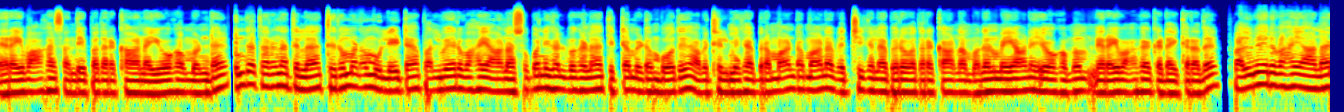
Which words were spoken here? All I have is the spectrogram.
நிறைவாக சந்திப்பதற்கான யோகம் உண்டு. இந்த தருணத்தில் திருமணம் உள்ளிட்ட பல்வேறு வகையான சுப நிகழ்வுகளை திட்டமிடும் போது அவற்றில் மிக பிரம்மாண்டமான வெற்றிகளை பெறுவதற்கான முதன்மையான யோகமும் நிறைவாக கிடைக்கிறது. பல்வேறு வகையான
